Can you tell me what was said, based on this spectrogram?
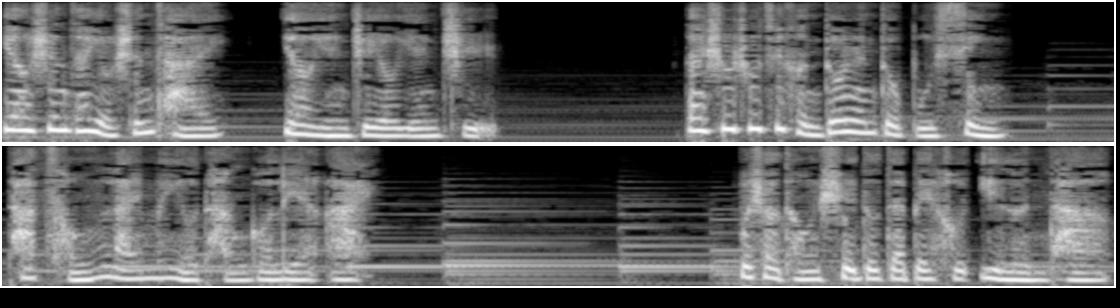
要身材有身材，要颜值有颜值，但说出去很多人都不信。他从来没有谈过恋爱，不少同事都在背后议论他，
